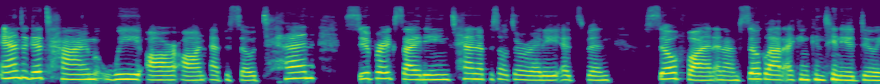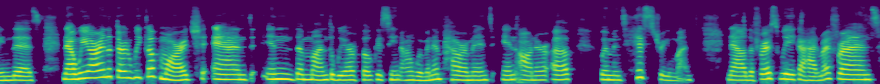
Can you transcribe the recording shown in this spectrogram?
and a Good Time. We are on episode 10. Super exciting. 10 episodes already. It's been so fun, and I'm so glad I can continue doing this. Now, we are in the third week of March, and in the month, we are focusing on women empowerment in honor of Women's History Month. Now, the first week, I had my friends.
